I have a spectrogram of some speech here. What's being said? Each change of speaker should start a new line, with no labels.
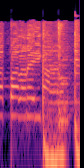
Papà l'americano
